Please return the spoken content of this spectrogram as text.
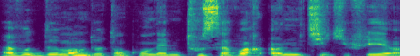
à votre demande, d'autant qu'on aime tous avoir un outil qui fait, euh,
